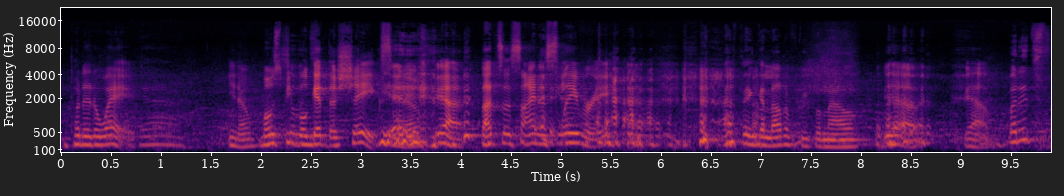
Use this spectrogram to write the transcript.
and put it away? Yeah. You know, most So people get the shakes. Yeah. You know? yeah, that's a sign of slavery. I think a lot of people now. yeah, yeah, But it's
